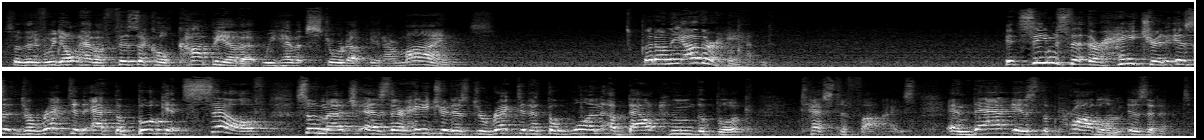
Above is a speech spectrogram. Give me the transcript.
so that if we don't have a physical copy of it, we have it stored up in our minds. But on the other hand, it seems that their hatred isn't directed at the book itself so much as their hatred is directed at the one about whom the book testifies. And that is the problem, isn't it?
